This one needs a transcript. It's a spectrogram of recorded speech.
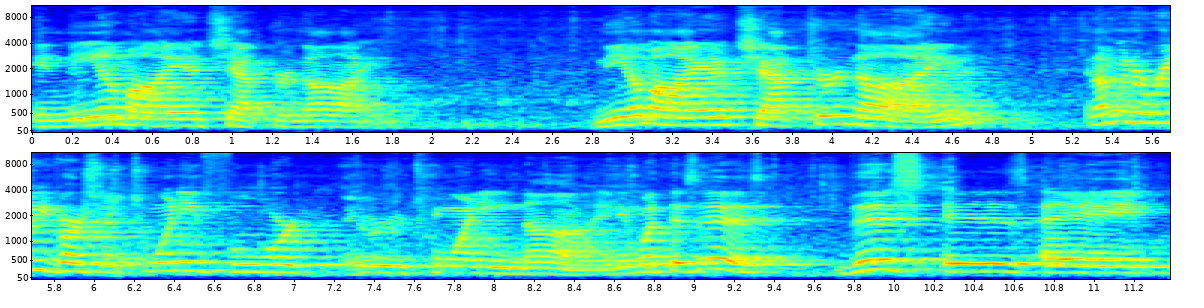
in Nehemiah chapter 9. Nehemiah chapter 9. And I'm going to read verses 24 through 29. And what this is, this is a,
